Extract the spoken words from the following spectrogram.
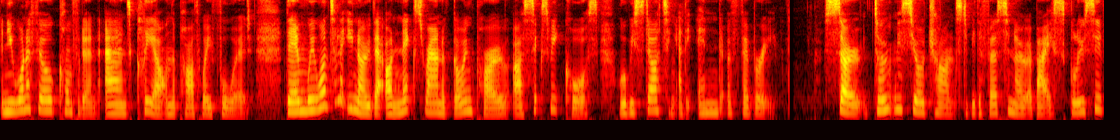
and you want to feel confident and clear on the pathway forward, then we want to let you know that our next round of Going Pro, our six week course, will be starting at the end of February. So, don't miss your chance to be the first to know about exclusive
